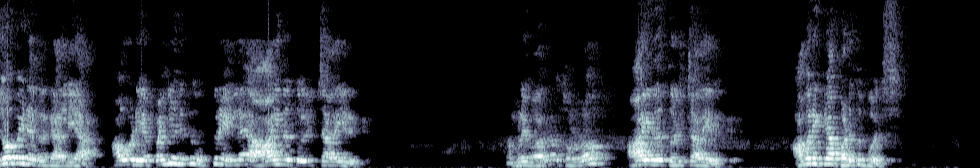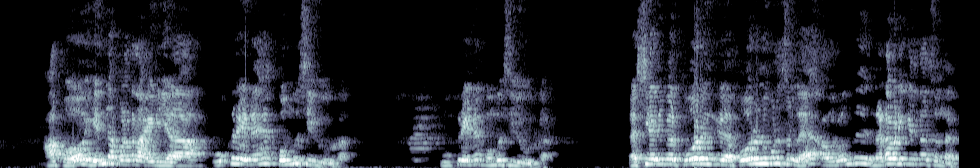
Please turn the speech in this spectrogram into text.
ஜோ பைடன் இருக்கா இல்லையா? அவருடைய பையனுக்கு உக்ரைன்ல ஆயுத தொழிற்சாலை இருக்கு. நம்மளே சொல்றோம் ஆயுத தொழிற்சாலை இருக்கு. அமெரிக்கா படுத்து போச்சு. அப்போ என்ன பண்ற ஐடியா உக்ரைனை கொம்பு சீவி விடுறார். உக்ரைனை கொம்பு சீவி விடுறார். ரஷ்ய அதிபர் போருங்க போருன்னு கூட சொல்ல அவர் வந்து நடவடிக்கைன்னு தான் சொன்னார்.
